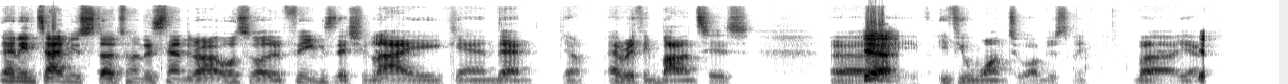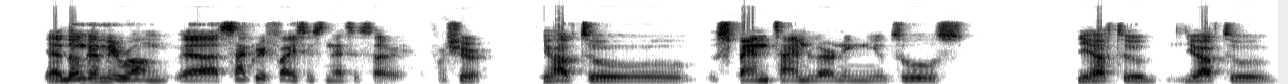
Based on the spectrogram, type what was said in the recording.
then in time you start to understand there are also other things that you like and then you know everything balances uh, yeah. if you want to obviously. But yeah. Yeah, yeah don't get me wrong uh, sacrifice is necessary for sure. You have to spend time learning new tools. You have to you have to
